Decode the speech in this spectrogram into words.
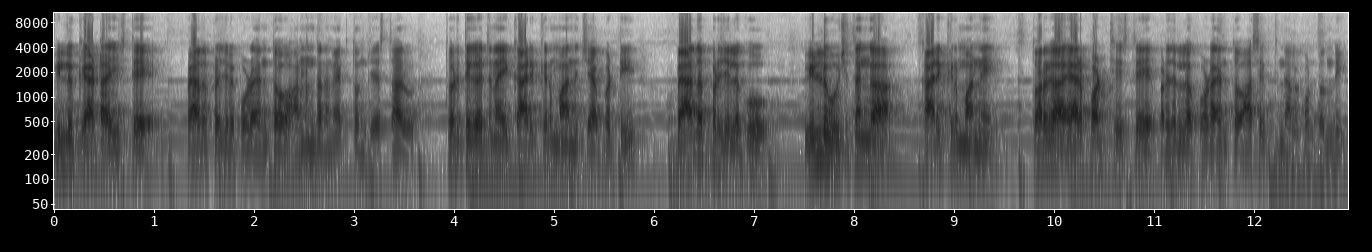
ఇల్లు కేటాయిస్తే పేద ప్రజలు కూడా ఎంతో ఆనందం వ్యక్తం చేస్తారు. త్వరితగతిన ఈ కార్యక్రమాన్ని చేపట్టి పేద ప్రజలకు ఇల్లు ఉచితంగా కార్యక్రమాన్ని త్వరగా ఏర్పాటు చేస్తే ప్రజల్లో కూడా ఎంతో ఆసక్తి నెలకొంటుంది.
